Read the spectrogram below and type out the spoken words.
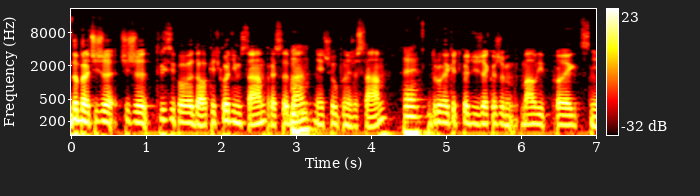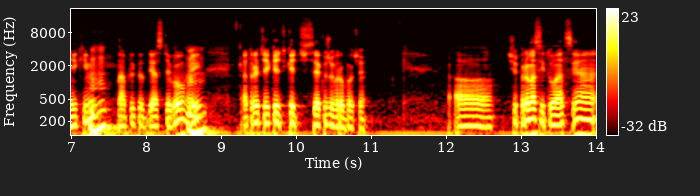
Dobre, čiže, čiže ty si povedal, keď kodím sám pre seba, uh-huh. niečo úplne, že sám. Hej. Druhé, keď kodíš akože malý projekt s niekým, uh-huh. napríklad ja s tebou, hej. Uh-huh. A tretie, keď, keď si akože v robote. Uh, čiže prvá situácia,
